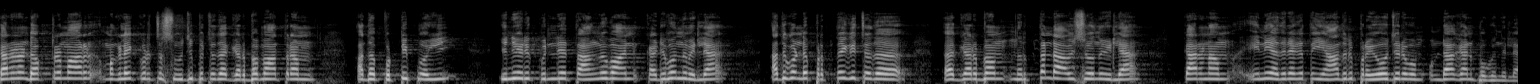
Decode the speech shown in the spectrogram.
കാരണം ഡോക്ടർമാർ മകളെക്കുറിച്ച് സൂചിപ്പിച്ചത് ഗർഭപാത്രം അത് പൊട്ടിപ്പോയി. ഇനിയൊരു കുഞ്ഞിനെ താങ്ങുവാൻ കഴിവൊന്നുമില്ല. അതുകൊണ്ട് പ്രത്യേകിച്ചത് ഗർഭം നിർത്തേണ്ട ആവശ്യമൊന്നുമില്ല. കാരണം ഇനി അതിനകത്ത് യാതൊരു പ്രയോജനവും ഉണ്ടാകാൻ പോകുന്നില്ല.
